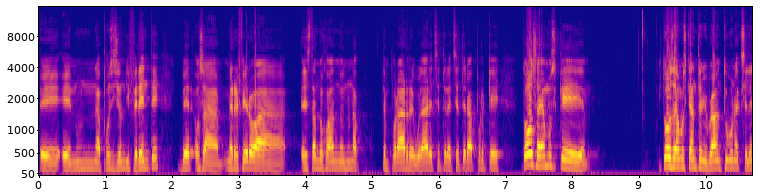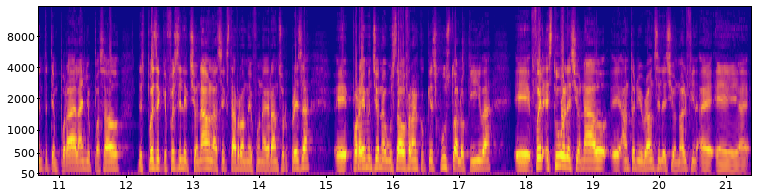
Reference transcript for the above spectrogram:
eh, en una posición diferente, ver, o sea, me refiero a estando jugando en una temporada regular, etcétera, etcétera, porque todos sabemos que todos sabemos que Anthony Brown tuvo una excelente temporada el año pasado, después de que fue seleccionado en la sexta ronda y fue una gran sorpresa. Eh, por ahí menciona a Gustavo Franco, que es justo a lo que iba. Eh, fue, estuvo lesionado, Anthony Brown se lesionó al final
